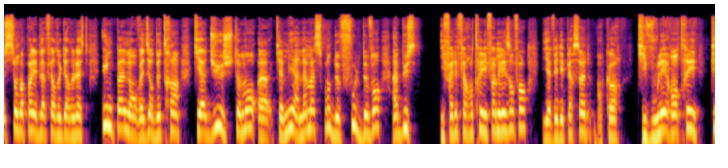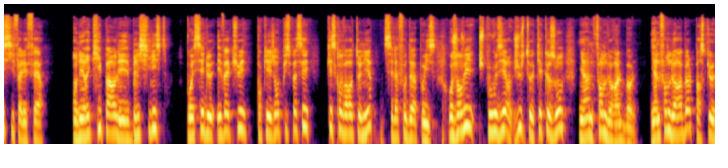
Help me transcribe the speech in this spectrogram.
si on doit parler de l'affaire de Gare de l'Est, une panne, on va dire, de train qui a dû justement, euh, qui a mis un amassement de foule devant un bus. Il fallait faire rentrer les femmes et les enfants. Il y avait des personnes, encore, qui voulaient rentrer. Qu'est-ce qu'il fallait faire? On est requis par les machinistes pour essayer d'évacuer, pour que les gens puissent passer. Qu'est-ce qu'on va retenir? C'est la faute de la police. Aujourd'hui, je peux vous dire juste quelques secondes, il y a une forme de ras-le-bol. Il y a une forme de ras-le-bol parce que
